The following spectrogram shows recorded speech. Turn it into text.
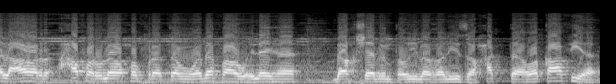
العار حفروا له حفرة ودفعوا إليها بأخشاب طويلة غليظة حتى وقع فيها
